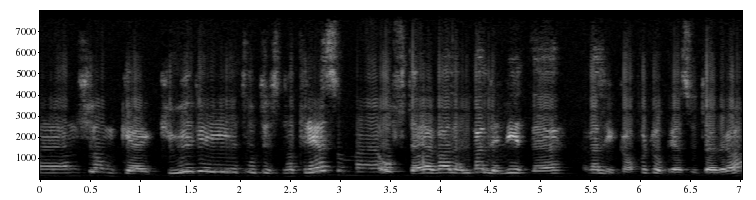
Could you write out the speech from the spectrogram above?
en slankekur i 2003 som eh, ofte er veldig, veldig lite vellykka for toppidrettsutøvere.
